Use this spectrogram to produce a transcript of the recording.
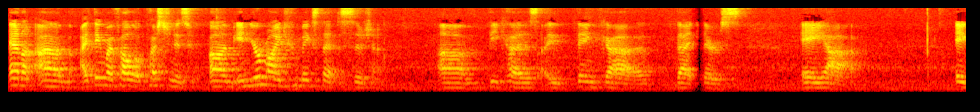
And um, I think my follow-up question is, um, in your mind, who makes that decision? Um, because I think uh, that there's a, uh, a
